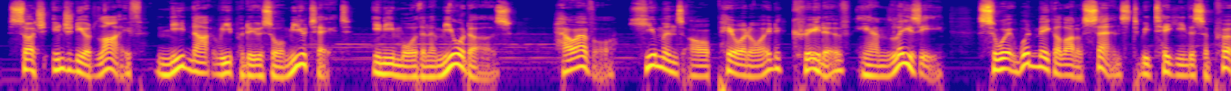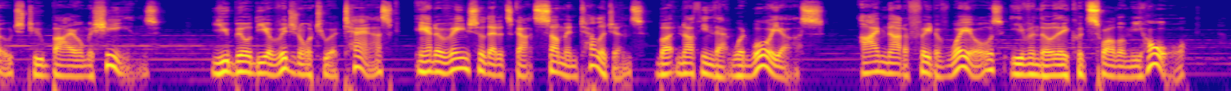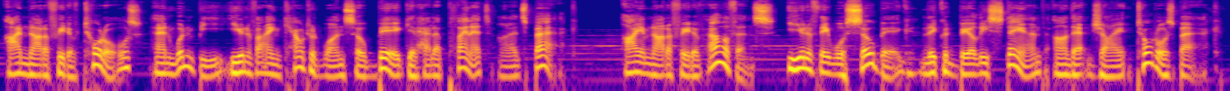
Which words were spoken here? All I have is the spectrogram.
Such engineered life need not reproduce or mutate, any more than a mule does. However, humans are paranoid, creative, and lazy, so it would make a lot of sense to be taking this approach to biomachines. You build the original to a task and arrange so that it's got some intelligence, but nothing that would worry us. I'm not afraid of whales, even though they could swallow me whole. I'm not afraid of turtles, and wouldn't be even if I encountered one so big it had a planet on its back. I am not afraid of elephants, even if they were so big they could barely stand on that giant turtle's back.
